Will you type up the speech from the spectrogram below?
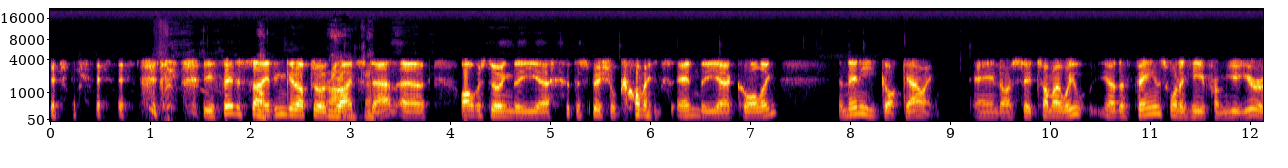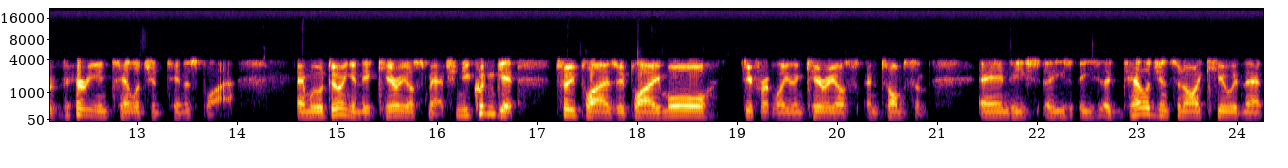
It's fair to say, he didn't get off to a great start. Uh, I was doing the uh, the special comments and the uh, calling, and then he got going. And I said, Tomo, we, you know, the fans want to hear from you. You're a very intelligent tennis player, and we were doing a Nick Kyrgios match, and you couldn't get two players who play more differently than Kyrgios and Thompson. And his his, his intelligence and IQ in that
